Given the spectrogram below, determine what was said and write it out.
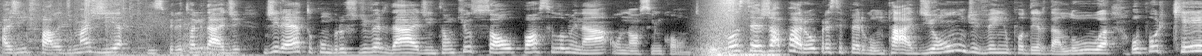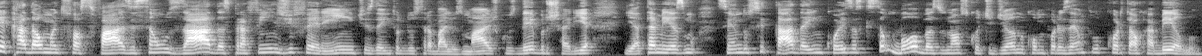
a gente fala de magia e espiritualidade direto com bruxo de verdade, então que o sol possa iluminar o nosso encontro. Você já parou para se perguntar de onde vem o poder da lua, o porquê cada uma de suas fases são usadas para fins diferentes dentro dos trabalhos mágicos de bruxaria e até mesmo sendo citada em coisas que são bobas do nosso cotidiano, como por exemplo, cortar o cabelo?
